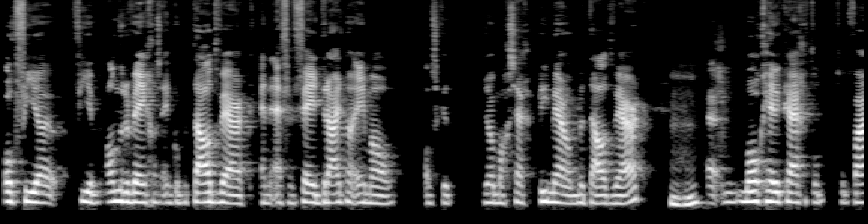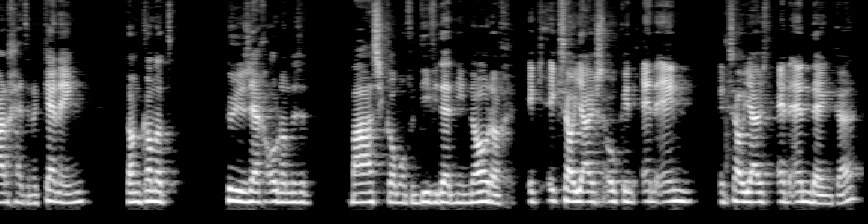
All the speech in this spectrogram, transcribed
ook via, via andere wegen als enkel betaald werk. En FNV draait nou eenmaal, als ik het zo mag zeggen, primair op betaald werk. Mm-hmm. Uh, mogelijkheden krijgen tot, tot waardigheid en erkenning. Dan kan het, kun je zeggen, oh dan is het basisinkomen of een dividend niet nodig. Ik, ik zou juist ook in NN, ik zou juist NN denken.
